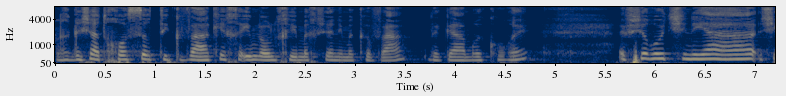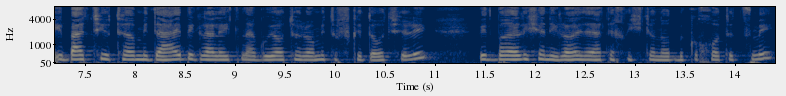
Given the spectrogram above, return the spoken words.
הרגשת חוסר תקווה, כי החיים לא הולכים איך שאני מקווה, לגמרי קורה. אפשרות שנייה, שאיבדתי יותר מדי בגלל ההתנהגויות הלא מתפקדות שלי, והתברר לי שאני לא יודעת איך להשתנות בכוחות עצמי.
